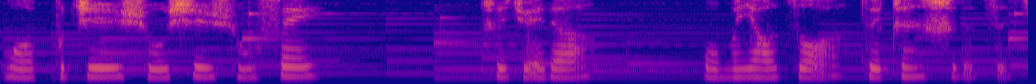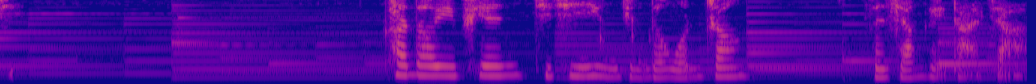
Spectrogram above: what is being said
我不知孰是孰非，只觉得我们要做最真实的自己。看到一篇极其应景的文章，分享给大家。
